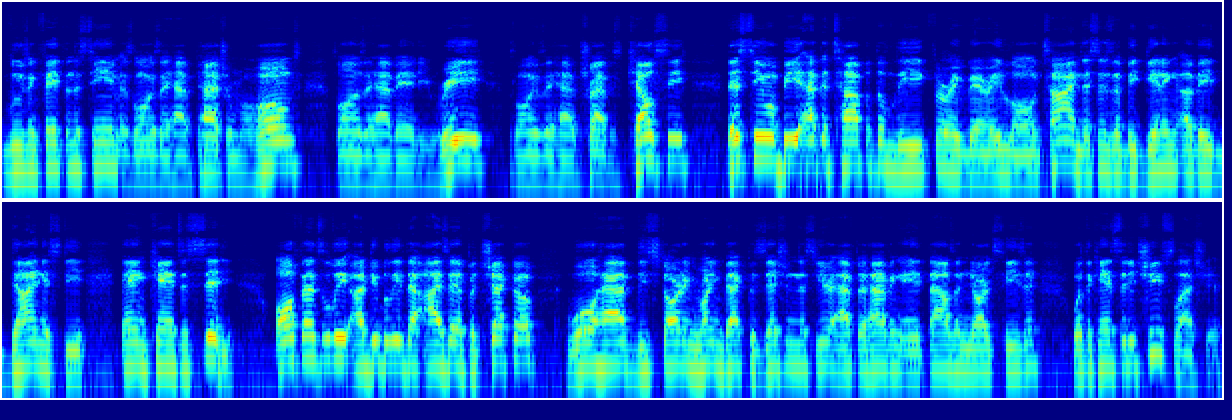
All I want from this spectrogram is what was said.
losing faith in this team as long as they have Patrick Mahomes, as long as they have Andy Reid, as long as they have Travis Kelce. This team will be at the top of the league for a very long time. This is the beginning of a dynasty in Kansas City. Offensively, I do believe that Isaiah Pacheco will have the starting running back position this year after having a thousand yard season with the Kansas City Chiefs last year.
